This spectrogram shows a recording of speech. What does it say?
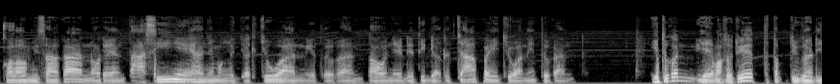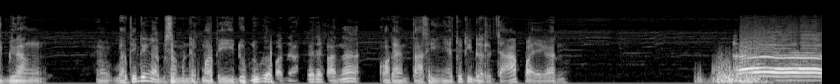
kalau misalkan orientasinya hanya mengejar cuan gitu kan, taunya dia tidak tercapai cuan itu kan, itu kan ya maksudnya tetap juga dibilang eh, berarti dia nggak bisa menikmati hidup juga pada akhirnya karena orientasinya itu tidak tercapai kan. eh,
